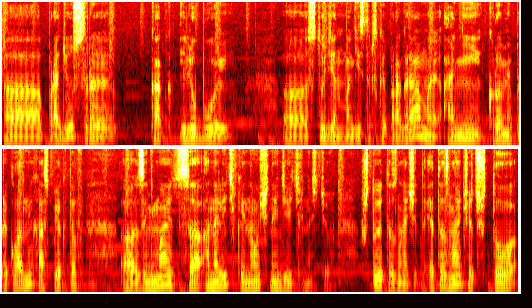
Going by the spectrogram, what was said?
э, продюсеры, как и любой э, студент магистрской программы, они, кроме прикладных аспектов, э, занимаются аналитикой и научной деятельностью. Что это значит? Это значит, что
